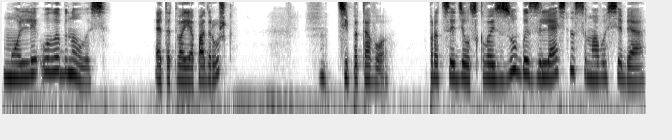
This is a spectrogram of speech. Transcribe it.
Молли улыбнулась. «Это твоя подружка?» «Типа того», — процедил сквозь зубы, злясь на самого себя.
